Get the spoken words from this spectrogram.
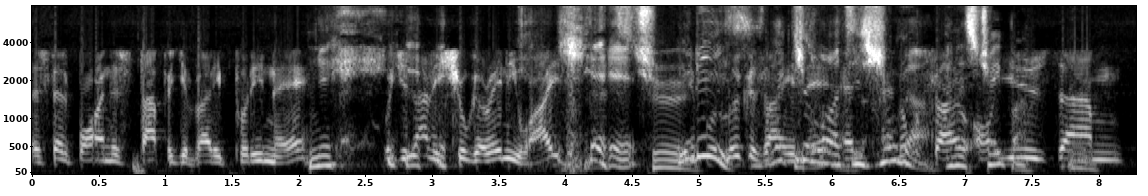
Instead of buying the stuff that you've already put in there, Yeah. which is only sugar anyway. Yeah. true. It You is. put Lucozade in there, Electrolytes is sugar. and also And it's cheaper. I use um,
